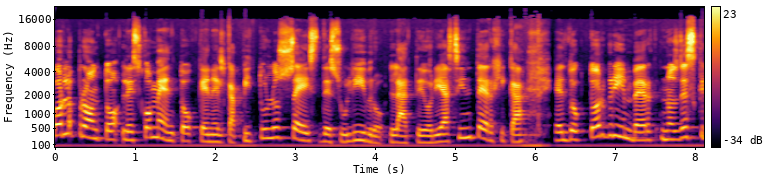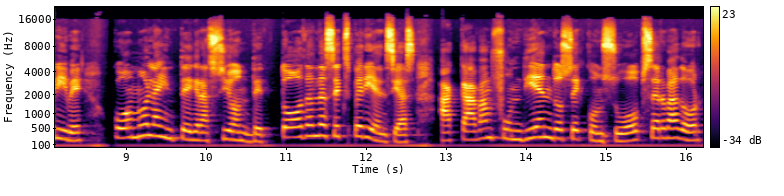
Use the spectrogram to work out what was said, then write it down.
Por lo pronto, les comento que en el capítulo 6 de su libro La teoría sintérgica, el doctor Greenberg nos describe cómo la integración de todas las experiencias acaban fundiéndose con su observador,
